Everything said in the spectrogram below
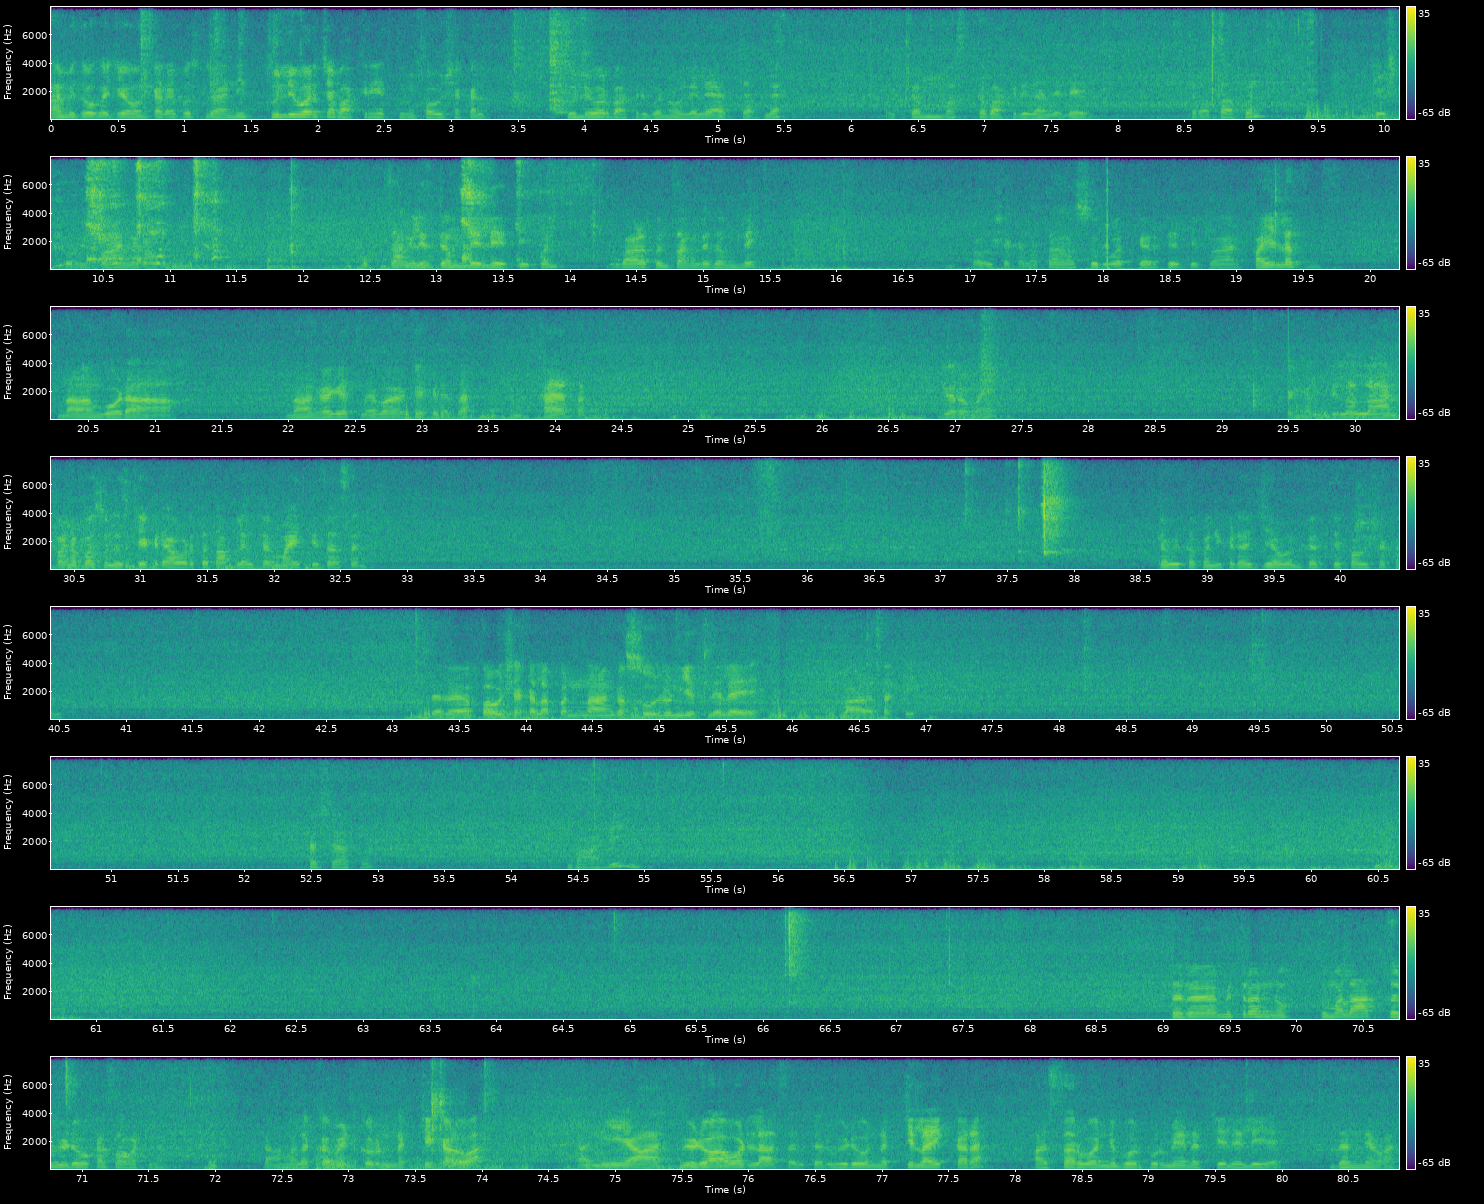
आम्ही दोघं जेवण करायला बसलो आणि चुलीवरच्या भाकरी आहेत तुम्ही पाहू शकाल. चुलीवर भाकरी बनवलेल्या आहेत त्या आपल्या. एकदम मस्त भाकरी झालेल्या आहेत. तर आता आपण टेस्ट करून पाहणार आहोत. चांगलीच दमलेली आहे ती पण. बाळ पण चांगले दमले पाहू शकाल. आता सुरुवात करते ती पा पहिलाच नांगोडा. नांगा घेतलाय बघा खेकड्याचा. काय आता? गरम आहे? तिला लहानपणापासूनच खेकडे आवडतात आपल्याला तर माहितीच असेल. कविता पण इकडे जेवण करते पाहू शकाल. तर पाहू शकाल आपण नांगा सोलून घेतलेला आहे बाळासाठी. कशा आहात हो? भारी. तर मित्रांनो तुम्हाला आजचा व्हिडिओ कसा वाटला? तर आम्हाला कमेंट करून नक्की कळवा. आणि हा व्हिडिओ आवडला असेल तर व्हिडिओ नक्की लाईक करा. आज सर्वांनी भरपूर मेहनत केलेली आहे. धन्यवाद.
